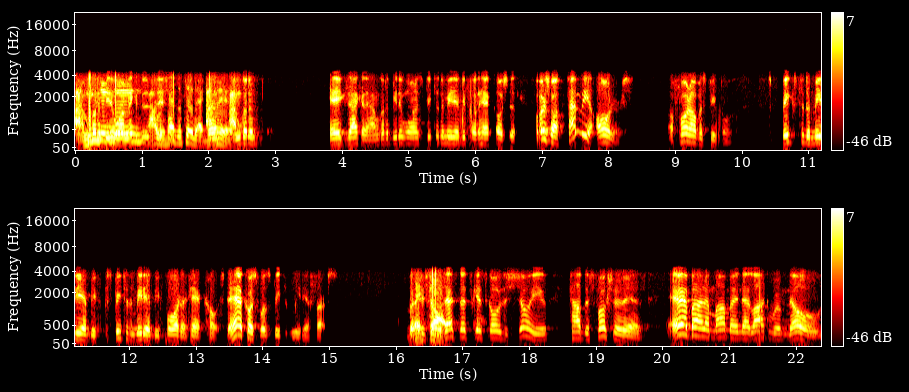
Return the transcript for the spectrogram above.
I'm going to be the one making the I was decision. about to say that. Go I'm, ahead. I'm going to exactly. I'm going to be the one to speak to the media before the head coach does. First of all, how many owners or front office people speaks to the media, speak to the media before the head coach. The head coach will speak to the media first. But Exactly. so that's that just goes to show you how dysfunctional it is. Everybody, mama in that locker room knows,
